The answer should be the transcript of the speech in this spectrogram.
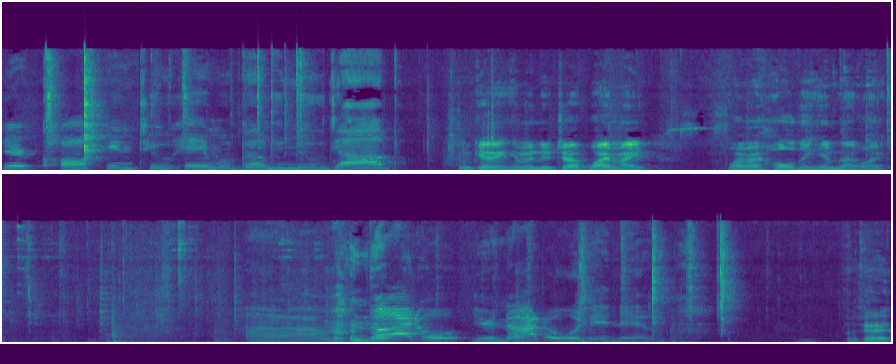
You're talking to him about a new job. I'm getting him a new job. Why am I why am I holding him that way? Um, not. You're not holding him. Okay,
